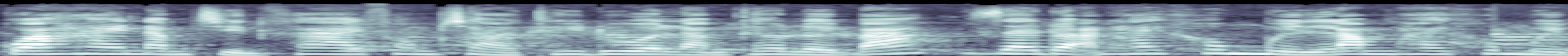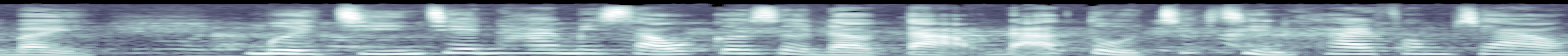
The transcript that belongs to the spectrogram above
Qua 2 năm triển khai phong trào thi đua làm theo lời bác giai đoạn 2015-2017, 19 trên 26 cơ sở đào tạo đã tổ chức triển khai phong trào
